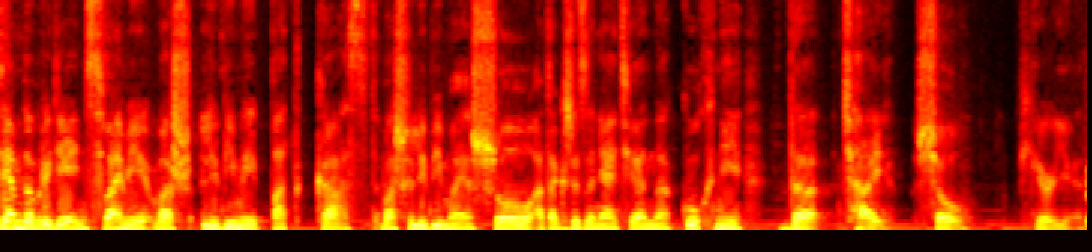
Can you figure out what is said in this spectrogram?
Всем добрый день! С вами ваш любимый подкаст, ваше любимое шоу, а также занятия на кухне The Chai Show. Period.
